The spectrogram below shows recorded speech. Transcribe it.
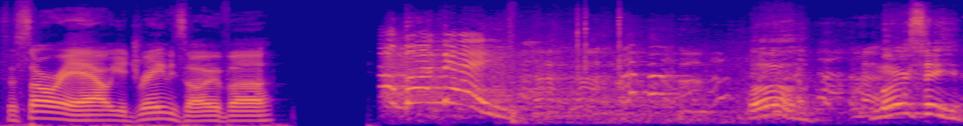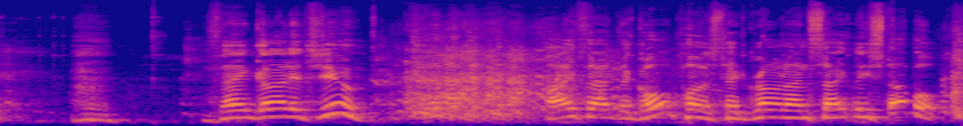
so sorry, Al, your dream's over. Oh, Mercy! Thank God it's you. I thought the goalpost had grown unsightly stubble. You know,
